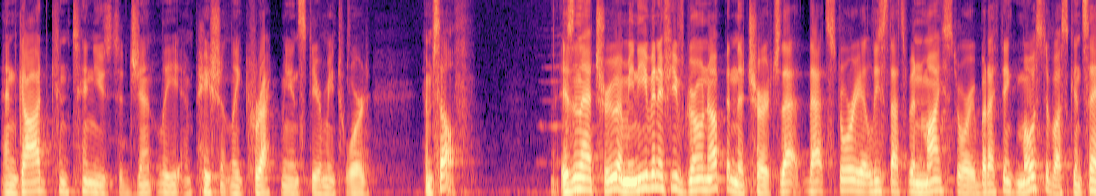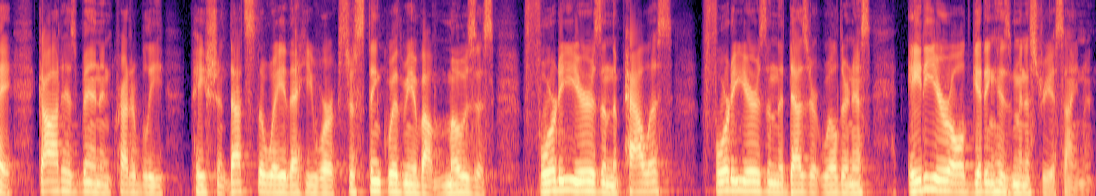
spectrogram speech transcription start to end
And God continues to gently and patiently correct me and steer me toward Himself. Isn't that true? I mean, even if you've grown up in the church, that, that story, at least that's been my story, but I think most of us can say God has been incredibly patient. That's the way that He works. Just think with me about Moses 40 years in the palace, 40 years in the desert wilderness, 80 year old getting his ministry assignment.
